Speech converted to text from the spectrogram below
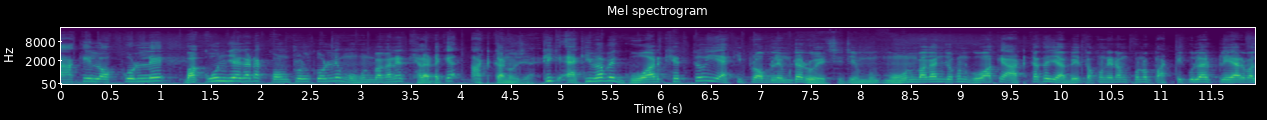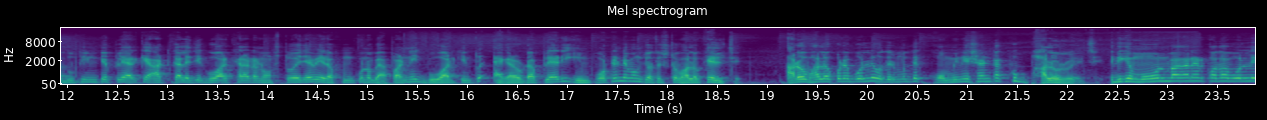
কাকে লক করলে বা কোন জায়গাটা কন্ট্রোল করলে মোহনবাগানের খেলাটাকে আটকানো যায়। ঠিক একইভাবে গোয়ার ক্ষেত্রেও এই একই প্রবলেমটা রয়েছে যে মোহনবাগান যখন গোয়াকে আটকাতে যাবে, তখন এরকম কোনো পার্টিকুলার প্লেয়ার বা দু তিনটে প্লেয়ারকে আটকালে যে গোয়ার খেলাটা নষ্ট হয়ে যাবে, এরকম কোনো ব্যাপার নেই। গোয়ার কিন্তু এগারোটা প্লেয়ারই ইম্পর্টেন্ট এবং যথেষ্ট ভালো খেলছে। আরও ভালো করে বললে ওদের মধ্যে কম্বিনেশনটা খুব ভালো রয়েছে। এদিকে মোহনবাগানের কথা বললে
